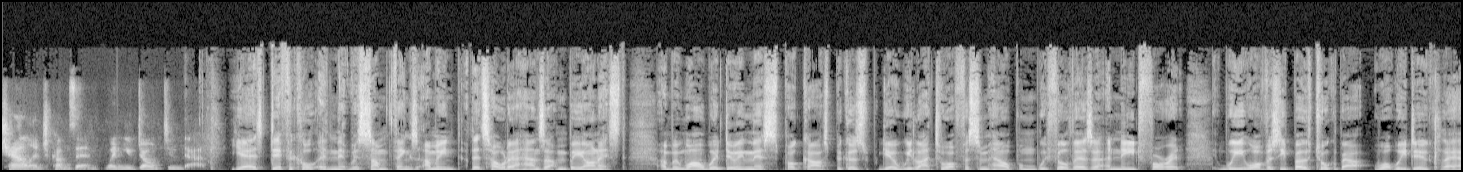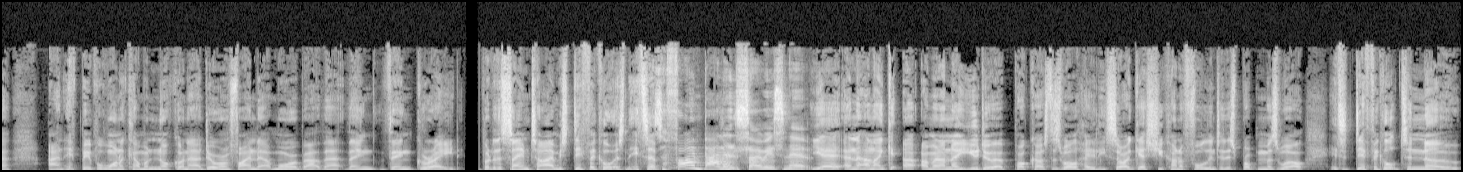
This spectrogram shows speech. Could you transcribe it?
challenge comes in when you don't do that. Yeah, it's difficult, isn't it, with some things? I mean, let's hold our hands up and be honest. I mean, while we're doing this podcast, because yeah, we like to offer some help and we feel there's a, a need for it, we obviously both talk about what we do, Claire. And if people want to come and knock on our door and find out more about that, then then great. But at the same time, it's difficult, isn't it? It's a, it's a fine balance, though, isn't it? Yeah, and and I, I mean, I know you do a podcast as well, Haley. So I guess you kind of fall into this problem as well. It's difficult to know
